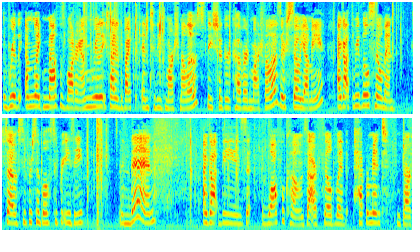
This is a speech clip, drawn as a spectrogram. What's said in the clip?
really, I'm like mouth is watering. I'm really excited to bite into these marshmallows, these sugar covered marshmallows. They're so yummy. I got three little snowmen, so super simple, super easy. And then I got these waffle cones that are filled with peppermint dark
